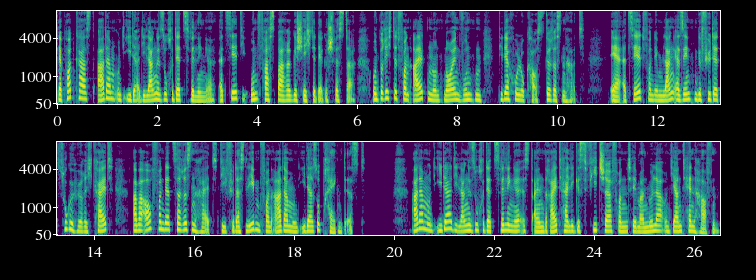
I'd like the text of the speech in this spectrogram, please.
Der Podcast Adam und Ida, die lange Suche der Zwillinge, erzählt die unfassbare Geschichte der Geschwister und berichtet von alten und neuen Wunden, die der Holocaust gerissen hat. Er erzählt von dem lang ersehnten Gefühl der Zugehörigkeit, aber auch von der Zerrissenheit, die für das Leben von Adam und Ida so prägend ist. Adam und Ida, die lange Suche der Zwillinge, ist ein dreiteiliges Feature von Tilman Müller und Jan Tenhafen,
